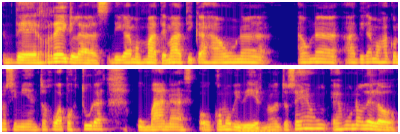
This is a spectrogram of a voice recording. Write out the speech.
de reglas, digamos, matemáticas a una a una, digamos, a conocimientos o a posturas humanas o cómo vivir, ¿no? Entonces es, un, es uno de los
